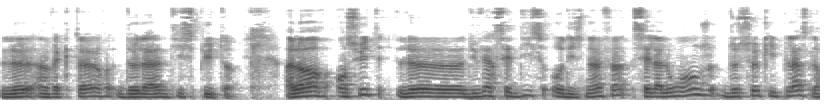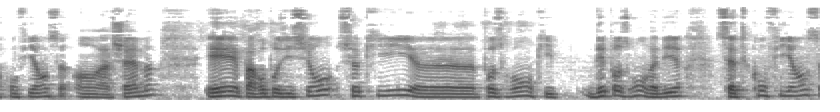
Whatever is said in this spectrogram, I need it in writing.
le, un vecteur de la dispute. Alors ensuite, du verset 10 au 19, c'est la louange de ceux qui placent leur confiance en Hachem et par opposition, ceux qui euh, poseront, qui déposeront, on va dire, cette confiance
